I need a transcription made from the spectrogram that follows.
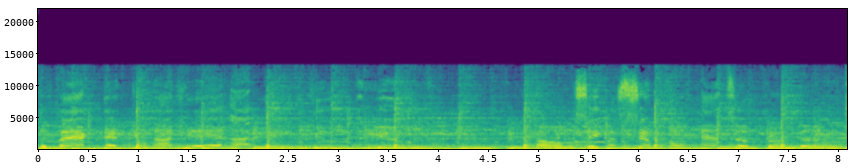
The fact that you're not here, I ain't you than you. I wanna seek a simple answer from the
